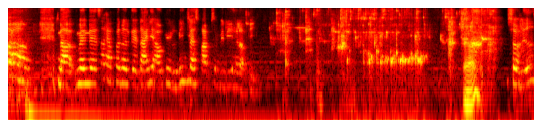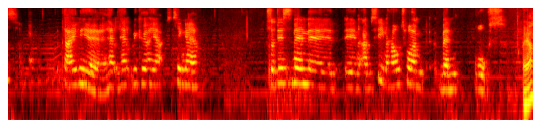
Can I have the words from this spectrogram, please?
Nå, men øh, så har jeg fundet et dejligt afkølet vinglas frem, som vi lige hælder op i. Ja. Således. Dejlig øh, halv-halv, vi kører her, tænker jeg. Så det er sådan en, øh, en appelsin og havtorn vandbrus. Ja,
